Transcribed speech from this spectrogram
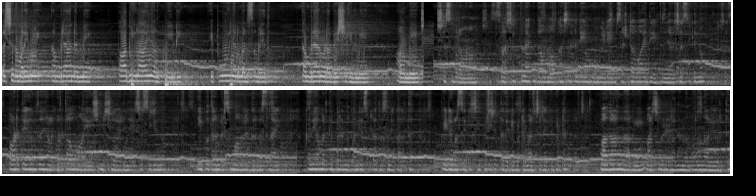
പരിശുദ്ധ മറിയമേ തമ്പുരാന്റെ അമ്മേ പാപികളായ ഞങ്ങൾക്ക് വേണ്ടി എപ്പോഴും ഞാൻ മനസ്സമേതും തമ്പുരാനോട് അപേക്ഷിക്കണമേ. ആമേ വിശ്വസപ്രമാണം സർശക്തനായ പിതാവും ആകാശത്തിന്റെയും ഭൂമിയുടെയും സൃഷ്ടവായ ദൈവത്തിൽ ഞാൻ വിശ്വസിക്കുന്നു. അവിടുത്തെ ഏകപുത്രൻ ഞങ്ങളെ കർത്താവുമായ യേശുമിശുവായിരുന്നു ഞാൻ വിശ്വസിക്കുന്നു. ഈ പുത്രൻ പരിശുമാവലം ഗർഭസ്ഥനായി കന്യാമരത്തിൽ പറയുന്ന പന്ത്യസ്പ്രാദോസിനെ കാലത്ത് പീഡകൾ സഹിച്ച് പുരുഷത്തിറക്കപ്പെട്ട് മരിച്ചിറക്കപ്പെട്ട് പാതാളം നിറങ്ങി മരിച്ചുവഴിയിൽ നിന്ന് മൂന്ന് നാളെ ഉയർത്ത്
